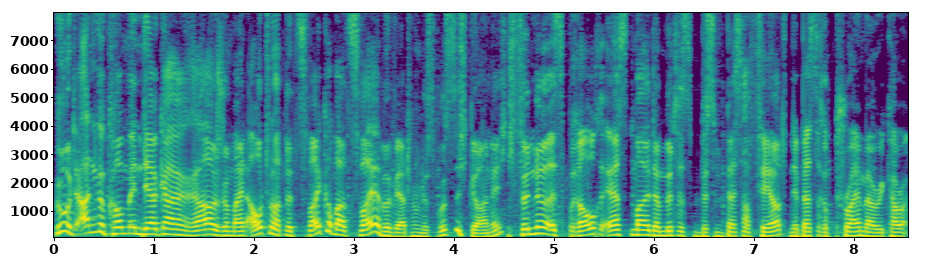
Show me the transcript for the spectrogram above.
Gut, angekommen in der Garage. Mein Auto hat eine 2,2er Bewertung, das wusste ich gar nicht. Ich finde, es braucht erstmal, damit es ein bisschen besser fährt, eine bessere Primary Car.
